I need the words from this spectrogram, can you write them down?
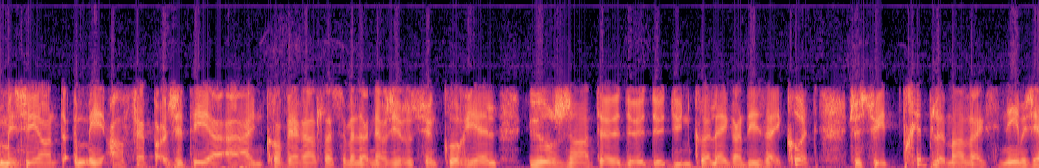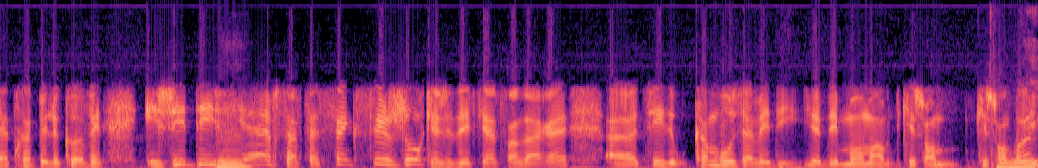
j'ai mais en fait j'étais à, une conférence la semaine dernière, j'ai reçu un courriel urgent d'une collègue en disant écoute, je suis triplement vacciné mais j'ai attrapé le Covid et j'ai des hmm. fièvres, ça fait 5 6 jours que j'ai des fièvres sans arrêt. Euh, comme vous avez dit, il y a des moments qui sont qui sont bons,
